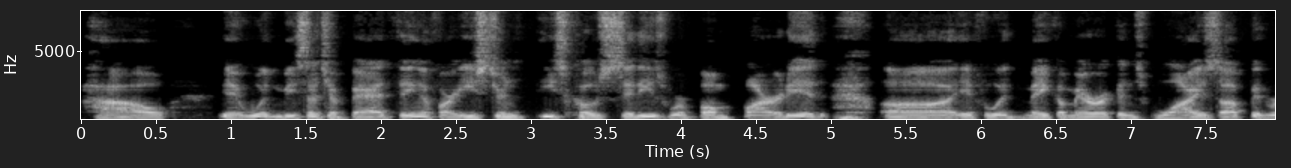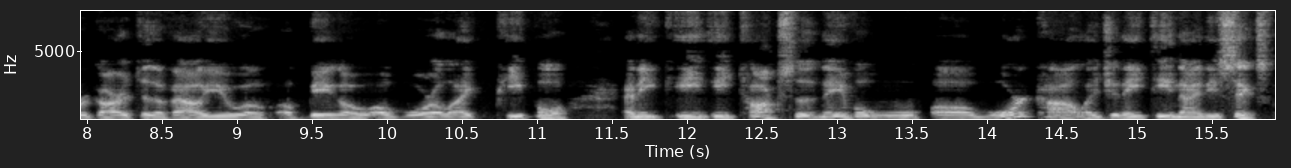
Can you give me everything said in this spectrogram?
how it wouldn't be such a bad thing if our eastern East Coast cities were bombarded. Uh, if it would make Americans wise up in regard to the value of, of being a, a warlike people. And he, he, he talks to the Naval uh, War College in 1896.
